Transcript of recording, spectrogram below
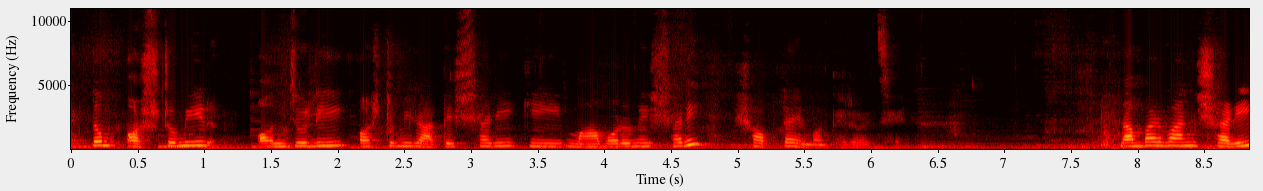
একদম অষ্টমীর অঞ্জলি অষ্টমী রাতের শাড়ি কি মা বরণের শাড়ি, সবটা এর মধ্যে রয়েছে। নাম্বার ওয়ান শাড়ি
